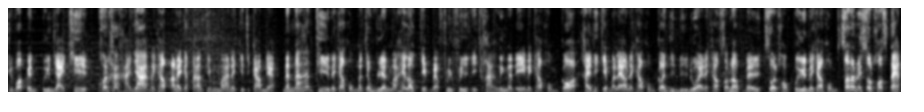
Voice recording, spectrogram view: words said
ถือว่าเป็นปืนใหญ่ที่ค่อนข้างหายากนะครับอะไรก็ตามที่มันมาในกิจกรรมเนี่ยนานๆทีนะครับผมมันจะเวียนมาให้เราเก็บแบบฟรีๆอีกครั้งหนึ่งนั่นเองนะครับผมก็ใครที่เก็บมาแล้วนะครับผมก็ยินดีด้วยนะครับสำหรับในส่วนของปืนนะครับผมสำหรับในส่วนของสเตต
